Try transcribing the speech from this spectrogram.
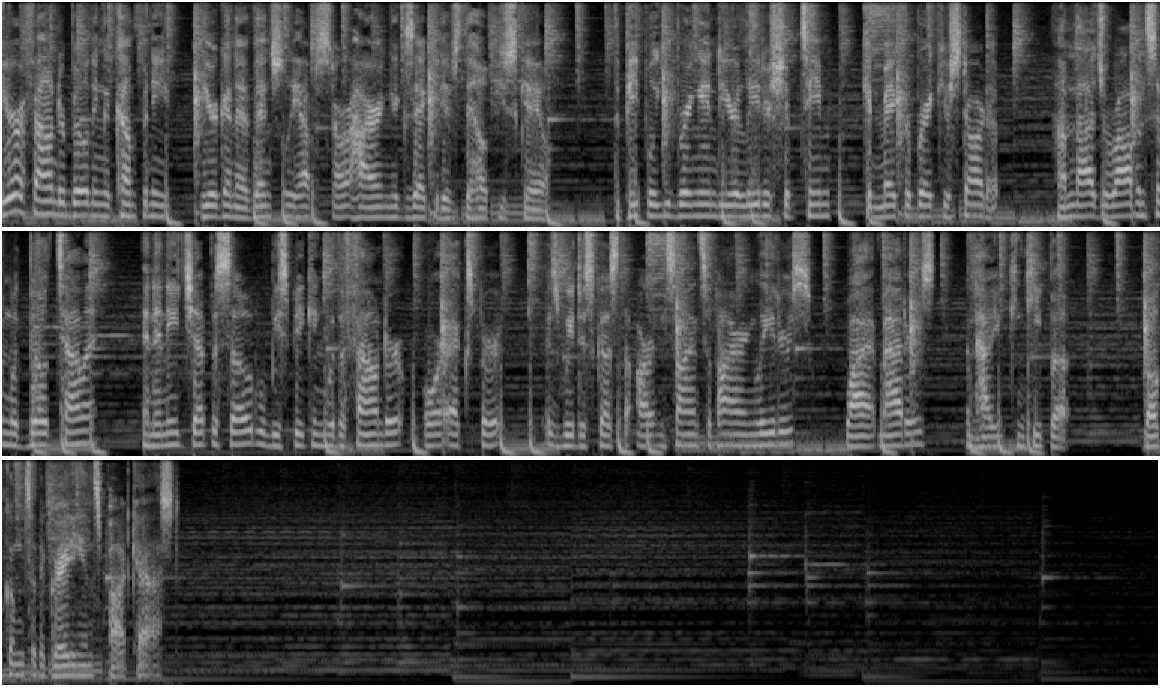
you're a founder building a company, you're going to eventually have to start hiring executives to help you scale. The people you bring into your leadership team can make or break your startup. I'm Nigel Robinson with Build Talent, and in each episode, we'll be speaking with a founder or expert as we discuss the art and science of hiring leaders, why it matters, and how you can keep up. Welcome to the Gradience Podcast.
